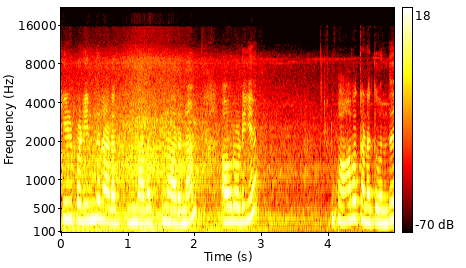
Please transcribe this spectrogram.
கீழ்ப்படிந்து நட நடத்தினாருன்னா அவருடைய பாவ கணக்கு வந்து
